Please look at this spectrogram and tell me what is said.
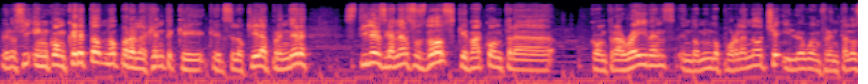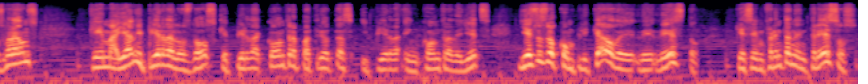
Pero sí, en concreto, no para la gente que, que se lo quiere aprender, Steelers ganar sus dos, que va contra contra Ravens en domingo por la noche y luego enfrenta a los Browns. Que Miami pierda los dos, que pierda contra Patriotas y pierda en contra de Jets. Y eso es lo complicado de, esto, que se enfrentan entre esos.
